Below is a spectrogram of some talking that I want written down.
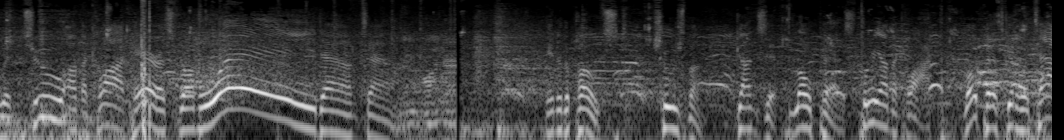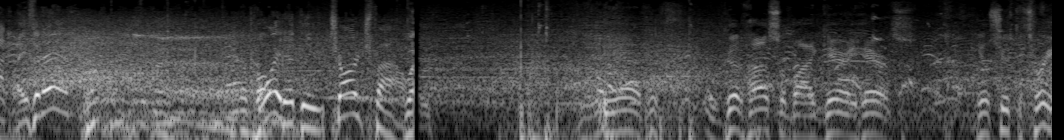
With two on the clock, Harris from way downtown. Into the post. Kuzma guns it. Lopez, three on the clock. Lopez going to attack, lays it in. And avoided the charge foul. Yeah, a good hustle by Gary Harris. He'll shoot the three,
